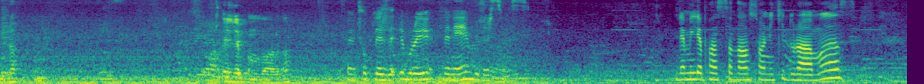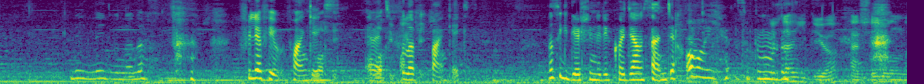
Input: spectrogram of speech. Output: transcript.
Güzel. El yapımı bu arada. Evet, çok lezzetli. Burayı deneyebilirsiniz. Lamilla pastadan sonraki durağımız ne, neydi bunun adı? Fluffy pancakes. Fluffy. Evet, Fluffy fluffy pancake. pancakes. Nasıl gidiyor şimdilik kocam sence? Ay, sırtımı vurdum. Güzel gidiyor. Her şey yolunda.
